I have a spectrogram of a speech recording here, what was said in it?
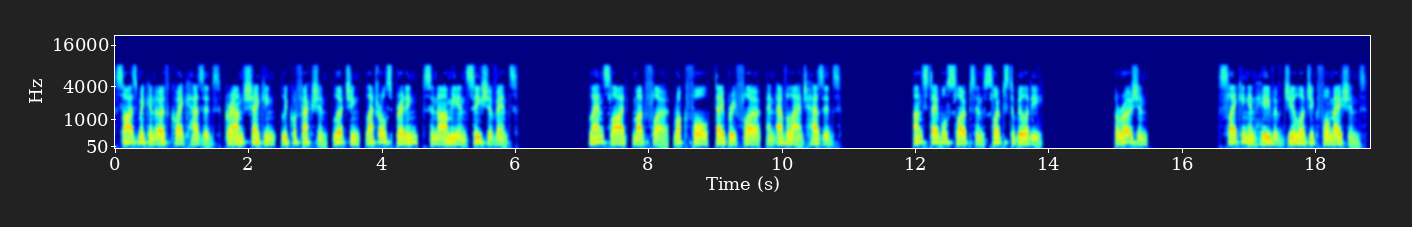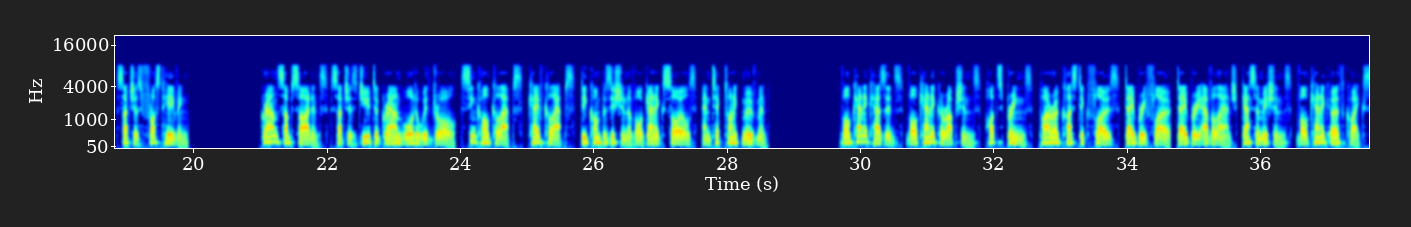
Seismic and earthquake hazards ground shaking, liquefaction, lurching, lateral spreading, tsunami and seiche events Landslide, mudflow, rockfall, debris flow, and avalanche hazards Unstable slopes and slope stability Erosion Slaking and heave of geologic formations, such as frost heaving Ground subsidence such as due to groundwater withdrawal, sinkhole collapse, cave collapse, decomposition of organic soils, and tectonic movement Volcanic hazards volcanic eruptions, hot springs, pyroclastic flows, debris flow, debris avalanche, gas emissions, volcanic earthquakes.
